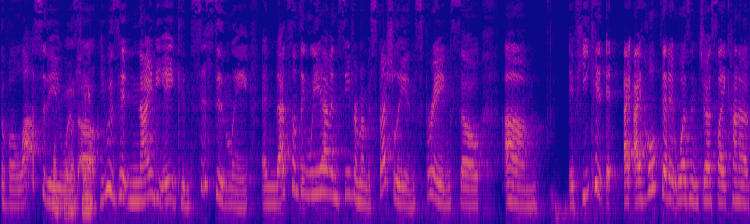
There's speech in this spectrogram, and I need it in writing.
The velocity oh, was up. He was hitting 98 consistently, and that's something we haven't seen from him, especially in spring. So, um, if he could, I, I hope that it wasn't just like kind of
